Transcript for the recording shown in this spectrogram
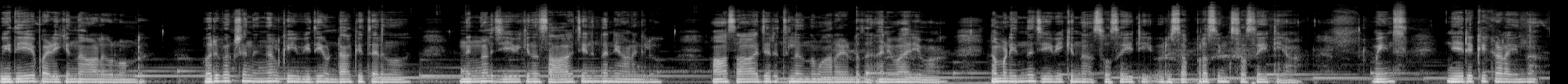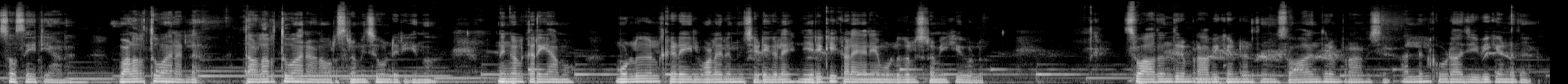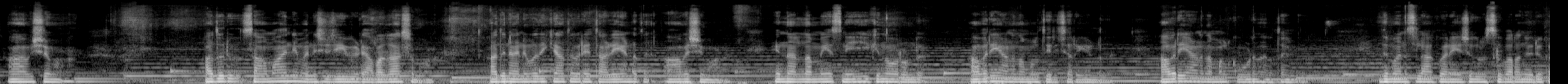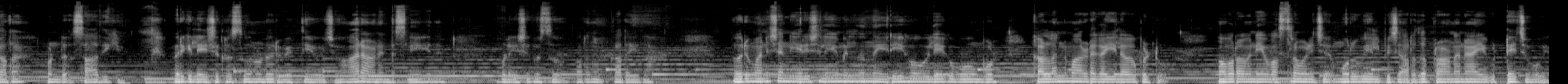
വിധിയെ പഴിക്കുന്ന ആളുകളുണ്ട്. ഒരുപക്ഷെ നിങ്ങൾക്ക് ഈ വിധി ഉണ്ടാക്കി തരുന്നത് നിങ്ങൾ ജീവിക്കുന്ന സാഹചര്യം തന്നെയാണെങ്കിലോ ആ സാഹചര്യത്തിൽ നിന്ന് മാറേണ്ടത് അനിവാര്യമാണ്. നമ്മൾ ഇന്ന് ജീവിക്കുന്ന സൊസൈറ്റി ഒരു സപ്രസിങ് സൊസൈറ്റിയാണ്. മീൻസ് ഞെരുക്കിക്കളയുന്ന സൊസൈറ്റിയാണ്. വളർത്തുവാനല്ല തളർത്തുവാനാണ് അവർ ശ്രമിച്ചുകൊണ്ടിരിക്കുന്നത്. നിങ്ങൾക്കറിയാമോ മുള്ളുകൾക്കിടയിൽ വളരുന്ന ചെടികളെ ഞെരുക്കിക്കളയാനേ മുള്ളുകൾ ശ്രമിക്കുകയുള്ളൂ. സ്വാതന്ത്ര്യം പ്രാപിക്കേണ്ടടുത്ത് നിന്ന് സ്വാതന്ത്ര്യം പ്രാപിച്ച് അല്ലൽ കൂടാതെ ജീവിക്കേണ്ടത് ആവശ്യമാണ്. അതൊരു സാമാന്യ മനുഷ്യജീവിയുടെ അവകാശമാണ്. അതിനനുവദിക്കാത്തവരെ തഴയേണ്ടത് ആവശ്യമാണ്. എന്നാൽ നമ്മെ സ്നേഹിക്കുന്നവരുണ്ട്. അവരെയാണ് നമ്മൾ തിരിച്ചറിയേണ്ടത്. അവരെയാണ് നമ്മൾ കൂടെ നിർത്തേണ്ടത്. ഇത് മനസ്സിലാക്കുവാൻ യേശുക്രിസ്തു പറഞ്ഞൊരു കഥ കൊണ്ട് സാധിക്കും. ഒരിക്കൽ യേശുക്രിസ്തുവിനോട് ഒരു വ്യക്തി ചോദിച്ചു ആരാണ് എന്റെ സ്നേഹിതൻ? അപ്പോൾ യേശുക്രിസ്തു പറഞ്ഞ കഥ ഇതാ. ഒരു മനുഷ്യൻ എരിശിലേമിൽ നിന്ന് എരിഹോവിലേക്ക് പോകുമ്പോൾ കള്ളന്മാരുടെ കയ്യിലകപ്പെട്ടു. അവർ അവനെ വസ്ത്രമഴിച്ച് മുറിവേൽപ്പിച്ച് അർദ്ധപ്രാണനായി വിട്ടേച്ചു പോയി.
